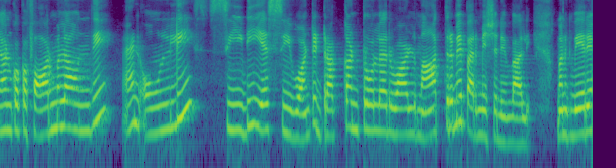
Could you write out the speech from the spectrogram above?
దానికి ఒక ఫార్ములా ఉంది. అండ్ ఓన్లీ సిడిఎస్సిఓ అంటే డ్రగ్ కంట్రోలర్ వాళ్ళు మాత్రమే పర్మిషన్ ఇవ్వాలి. మనకు వేరే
